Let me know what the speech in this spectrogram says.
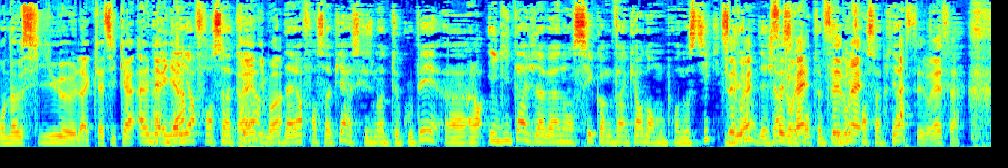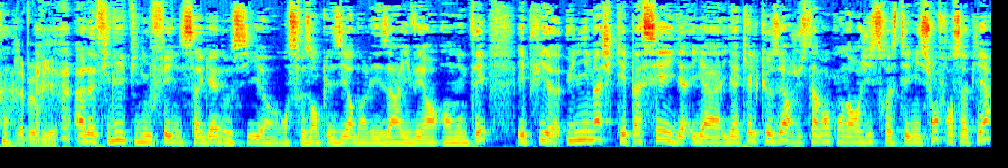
On a aussi eu euh, la Classica Almeria. Ah, D'ailleurs François Pierre, d'ailleurs François Pierre, excuse-moi de te couper. euh, alors Higuita, je l'avais annoncé comme vainqueur dans mon pronostic. C'est vrai, déjà c'est vrai, pour te vrai. François Pierre. Ah, c'est vrai ça. J'avais oublié. Alain Philippe, il nous fait une Sagan aussi en, en se faisant plaisir dans les arrivées en, en montée. Et puis euh, une image qui est passée il y a, il y a- il y a quelques heures, juste avant qu'on enregistre cette émission, François Pierre,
